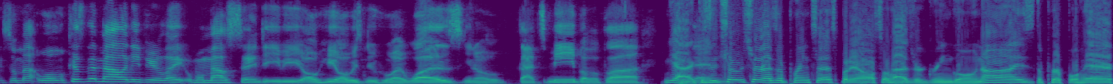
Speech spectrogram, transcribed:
So Mal, well, because then Mal and Evie are like, well, Mal's saying to Evie, "Oh, he always knew who I was. You know, that's me." Blah blah blah. Yeah, because then- it shows her as a princess, but it also has her green glowing eyes, the purple hair,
